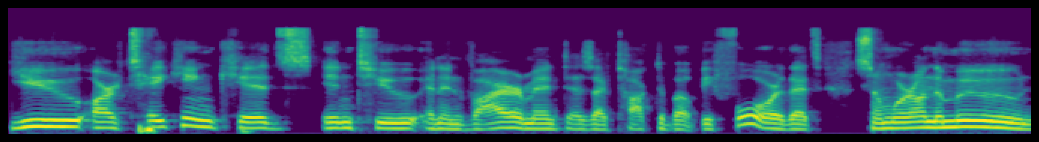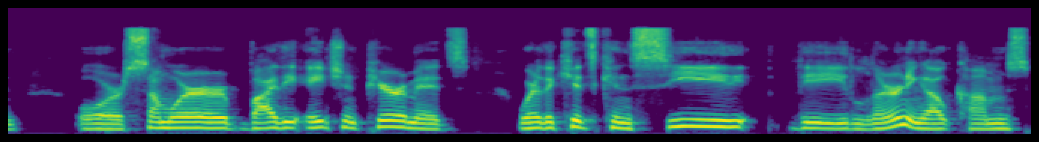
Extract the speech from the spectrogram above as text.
you are taking kids into an environment as i've talked about before that's somewhere on the moon or somewhere by the ancient pyramids where the kids can see the learning outcomes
